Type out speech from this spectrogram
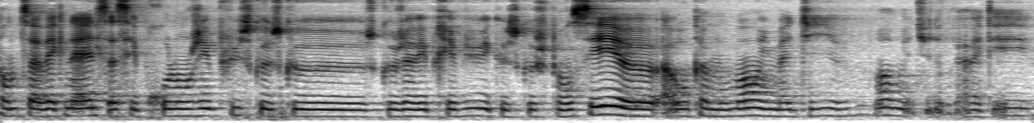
quand avec Naël ça s'est prolongé plus que ce que ce que j'avais prévu et que ce que je pensais euh, à aucun moment il m'a dit euh, oh mais tu devrais arrêter.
